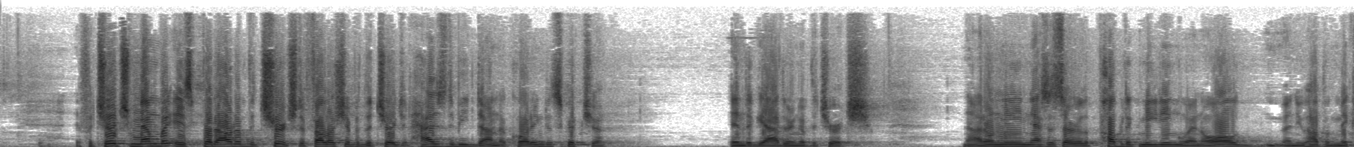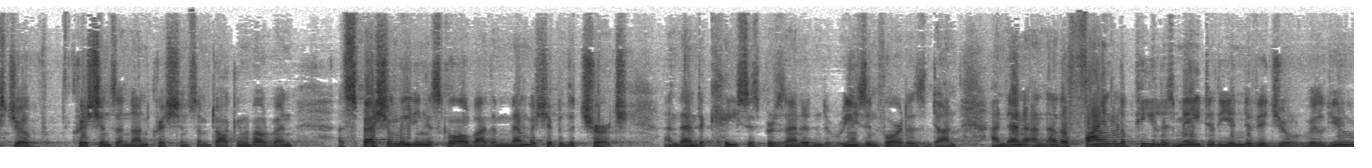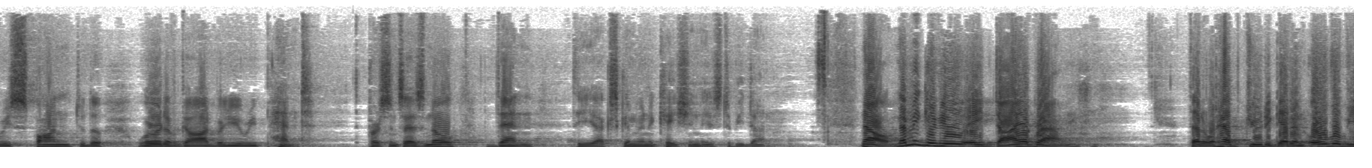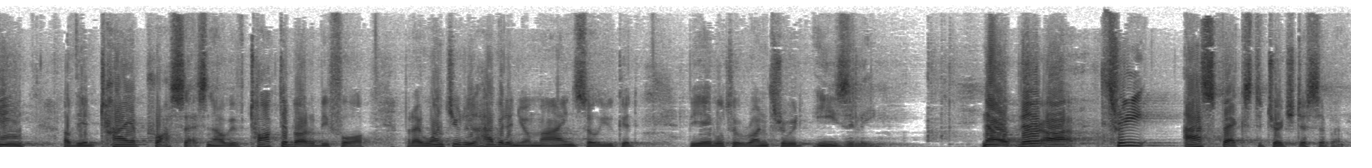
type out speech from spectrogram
If a church member is put out of the church, the fellowship of the church, it has to be done according to Scripture in the gathering of the church. Now, I don't mean necessarily the public meeting when all when you have a mixture of Christians and non-Christians. I'm talking about when a special meeting is called by the membership of the church and then the case is presented and the reason for it is done. And then another final appeal is made to the individual. Will you respond to the word of God? Will you repent? The person says no, then the excommunication is to be done. Now, let me give you a diagram that will help you to get an overview of the entire process. Now, we've talked about it before, but I want you to have it in your mind so you could be able to run through it easily. Now, there are three aspects to church discipline.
